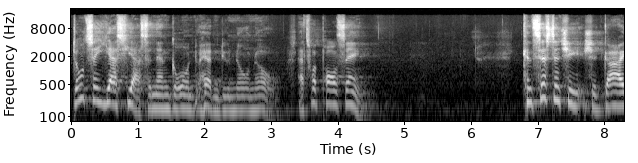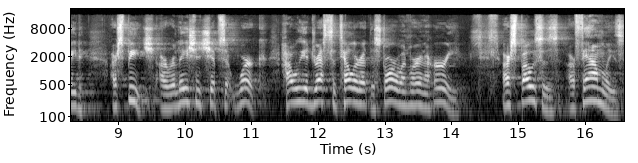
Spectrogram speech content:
don't say yes, yes, and then go ahead and do no, no. That's what Paul's saying. Consistency should guide our speech, our relationships at work, how we address the teller at the store when we're in a hurry, our spouses, our families,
